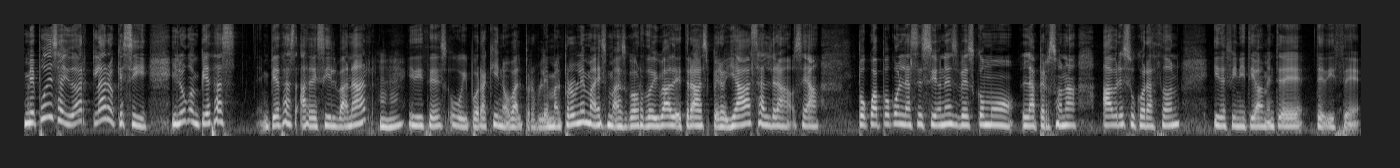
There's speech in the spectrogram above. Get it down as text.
¿me puedes ayudar? Claro que sí. Y luego empiezas empiezas a desilvanar y dices, uy, por aquí no va el problema. El problema es más gordo y va detrás, pero ya saldrá. O sea, poco a poco en las sesiones ves cómo la persona abre su corazón y definitivamente te dice,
